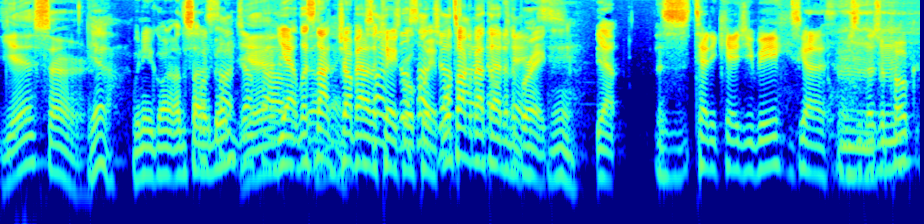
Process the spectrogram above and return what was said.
Yes, sir. Yeah, we need to go on the other side Let's of the building. Yeah. out. Yeah, of let's building. not jump out of the cake real let's not quick. We'll talk about that in the break. cakes. Yeah. This is Teddy KGB. He's got a, there's, there's a poker.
